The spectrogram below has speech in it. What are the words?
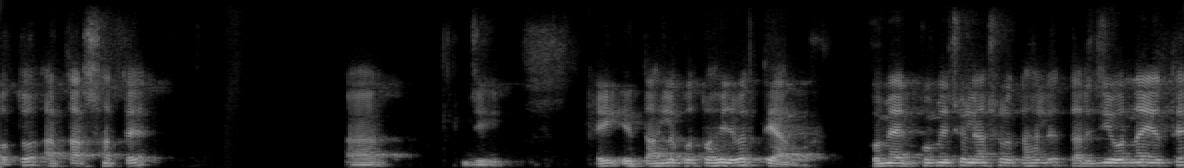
কত? আর তার সাথে জি, এই এই তাহলে কত হয়ে যাবে? তেরো। কমে কমে চলে আসলো তাহলে তার জীবন নাই এতে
